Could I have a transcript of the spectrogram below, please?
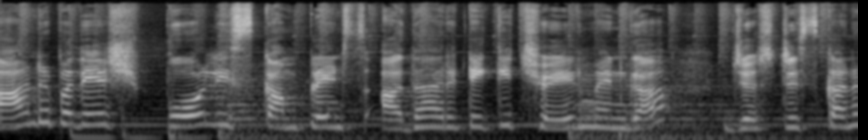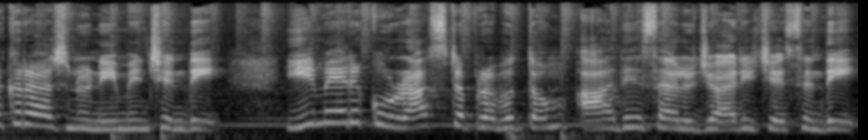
ఆంధ్రప్రదేశ్ పోలీస్ కంప్లైంట్స్ అథారిటీకి చైర్మన్గా జస్టిస్ కనకరాజ్ను నియమించింది. ఈ మేరకు రాష్ట్ర ప్రభుత్వం ఆదేశాలు జారీ చేసింది.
